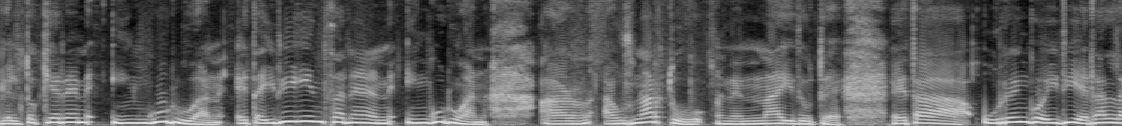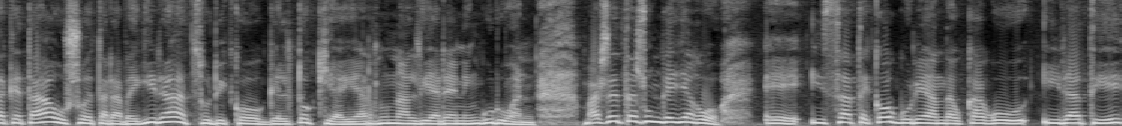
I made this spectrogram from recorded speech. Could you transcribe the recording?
geltokiaren inguruan eta irigintzaren inguruan hausnartu nahi dute. Eta urrengo hiri eraldaketa osoetara begira atzuriko geltokia jardunaldiaren inguruan. Basetasun gehiago e, izateko gurean daukagu irati,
